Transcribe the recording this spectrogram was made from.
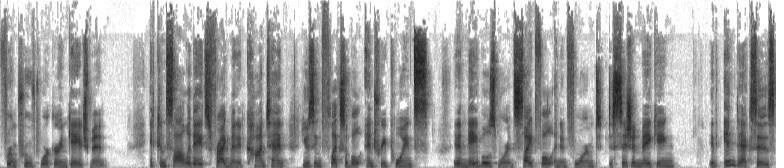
for improved worker engagement. It consolidates fragmented content using flexible entry points. It enables more insightful and informed decision making. It indexes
